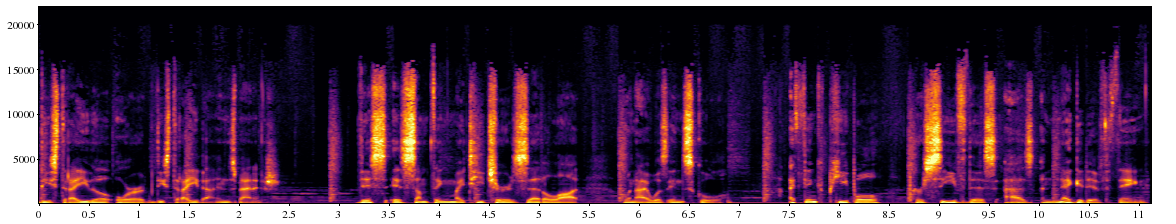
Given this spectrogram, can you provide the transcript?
Distraído or distraída in Spanish. This is something my teachers said a lot when I was in school. I think people perceive this as a negative thing,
